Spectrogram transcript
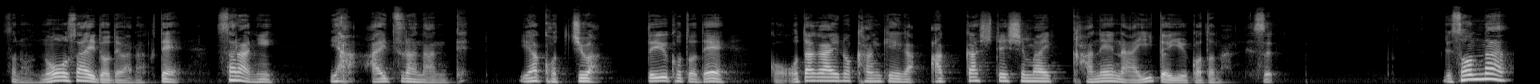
そのノーサイドではなくて、さらに、いや、あいつらなんて、いや、こっちは、っていうことで、こう、お互いの関係が悪化してしまいかねないということなんです。で、そんな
